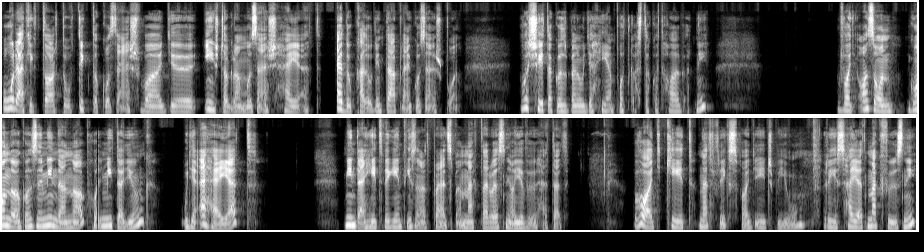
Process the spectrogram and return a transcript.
Órákig tartó tiktokozás vagy instagramozás helyett edukálódni táplálkozásból, vagy séta ugye ilyen podcastokat hallgatni, vagy azon gondolkozni minden nap, hogy mit tegyünk, ugye ehelyett minden hétvégén 15 percben megtervezni a jövő hetet. Vagy két Netflix vagy HBO rész helyett megfőzni,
